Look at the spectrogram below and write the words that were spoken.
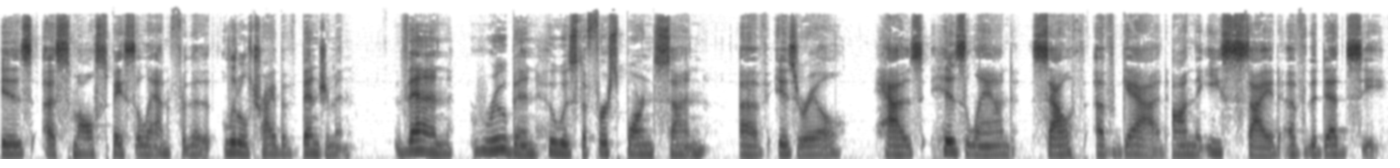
is a small space of land for the little tribe of Benjamin. Then Reuben, who was the firstborn son of Israel, has his land south of Gad on the east side of the Dead Sea.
